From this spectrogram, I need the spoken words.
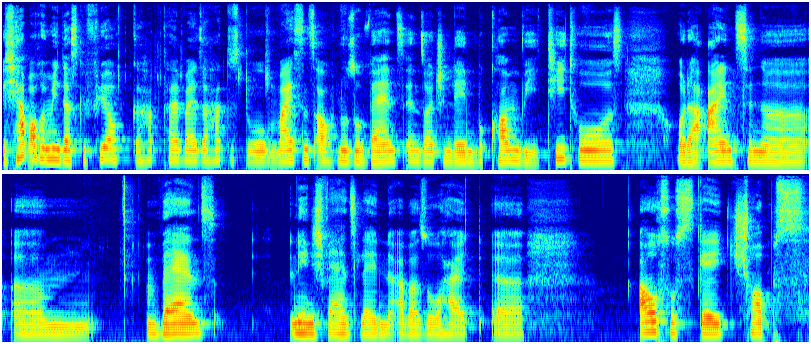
Ich habe auch irgendwie das Gefühl auch gehabt, teilweise hattest du meistens auch nur so Vans in solchen Läden bekommen wie Titos oder einzelne ähm, Vans nee, nicht Fansläden, aber so halt äh, auch so Skate-Shops,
